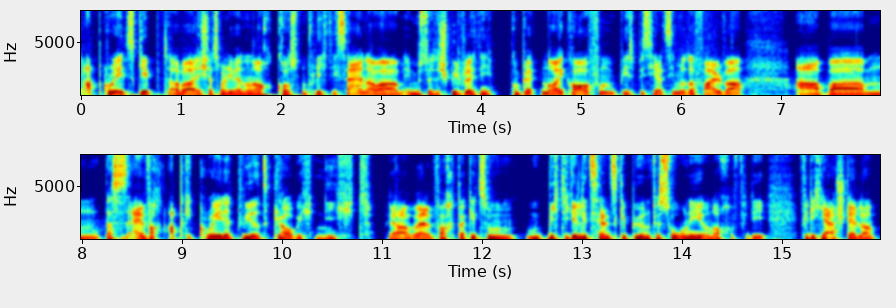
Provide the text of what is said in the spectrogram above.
Upgrades gibt, aber ich schätze mal, die werden dann auch kostenpflichtig sein, aber ihr müsst euch das Spiel vielleicht nicht komplett neu kaufen, wie es bis jetzt immer der Fall war aber ähm, dass es einfach abgegradet wird, glaube ich nicht. Ja, weil einfach da geht es um, um wichtige Lizenzgebühren für Sony und auch für die für die Hersteller.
